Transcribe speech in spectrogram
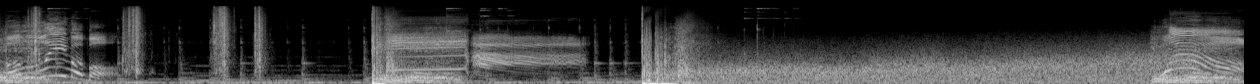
Unbelievable! Ah! Wow!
